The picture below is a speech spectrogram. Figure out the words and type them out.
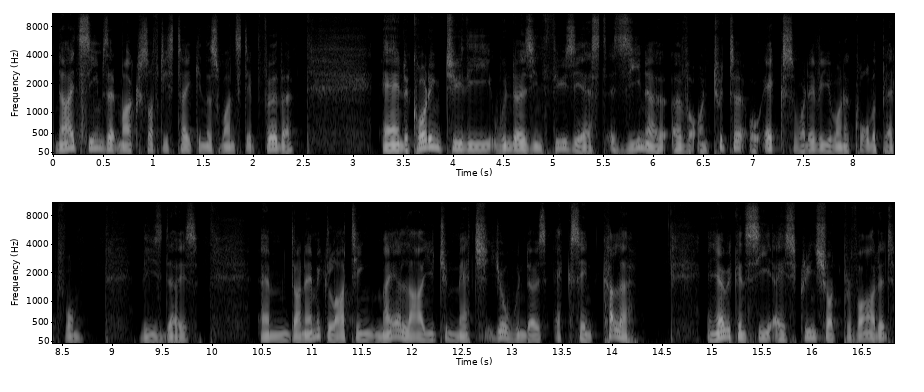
Now it seems that Microsoft is taking this one step further. And according to the Windows enthusiast Xeno over on Twitter or X, whatever you want to call the platform, these days. Um, dynamic lighting may allow you to match your Windows accent color. And here we can see a screenshot provided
